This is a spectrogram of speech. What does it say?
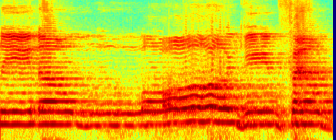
من الله فضلا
